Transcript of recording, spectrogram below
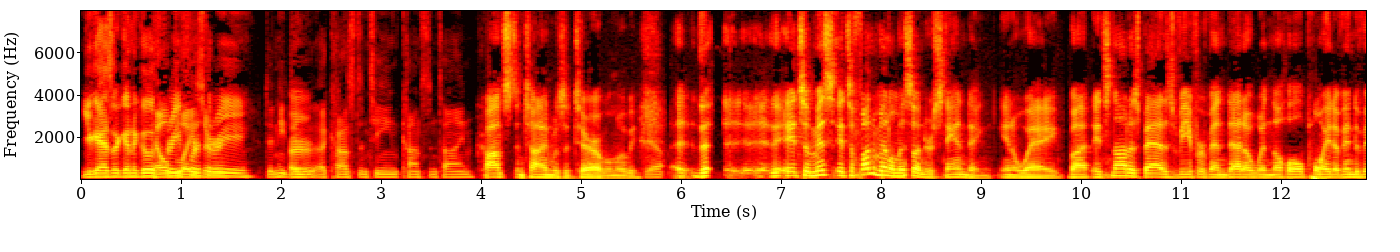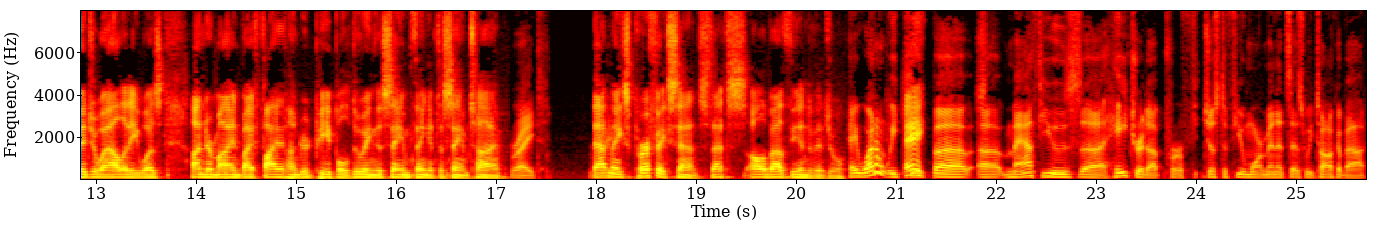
you guys are gonna go three for three. Didn't he do Or- uh, Constantine? Constantine? Constantine was a terrible movie. Yeah. Uh, the, uh, it's a mis- it's a fundamental misunderstanding in a way, but it's not as bad as V for Vendetta when the whole point of individuality was undermined by 500 people doing the same thing at the same time. Right. That Right. makes perfect sense. That's all about the individual. Hey, why don't we Hey. keep uh, uh, Matthew's uh, hatred up for a f- just a few more minutes as we talk about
